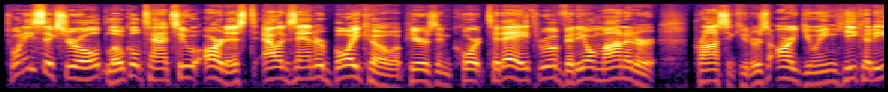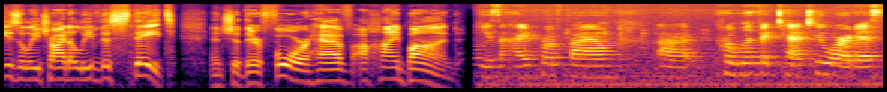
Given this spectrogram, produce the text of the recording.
26 year old local tattoo artist Alexander Boyko appears in court today through a video monitor. Prosecutors arguing he could easily try to leave the state and should therefore have a high bond. He is a high profile, uh, prolific tattoo artist.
